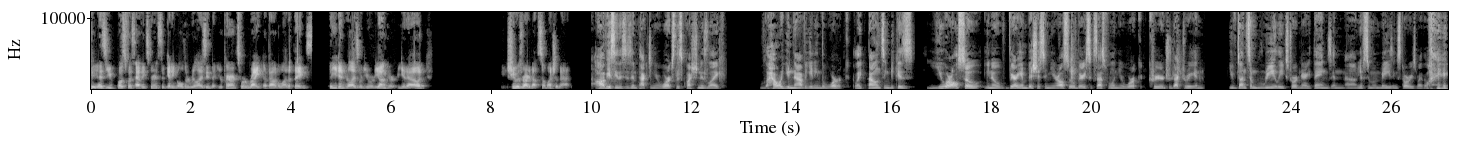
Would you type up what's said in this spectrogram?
As you most of us have the experience of getting older realizing that your parents were right about a lot of things that you didn't realize when you were younger you know? And she was right about so much of that. Obviously this is impacting your works. This question is like how are you navigating the work like balancing? Because you are also you know very ambitious and you're also very successful in your work career and trajectory and you've done some really extraordinary things and uh, you have some amazing stories by the way.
